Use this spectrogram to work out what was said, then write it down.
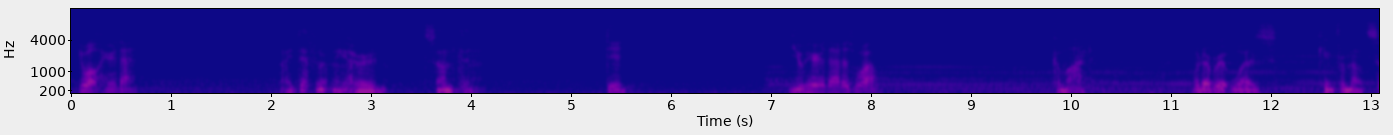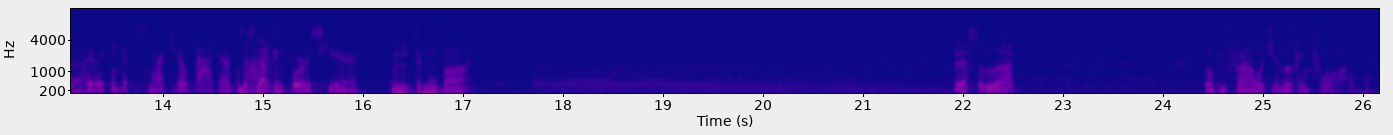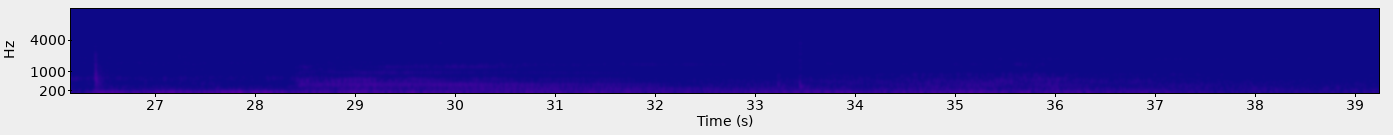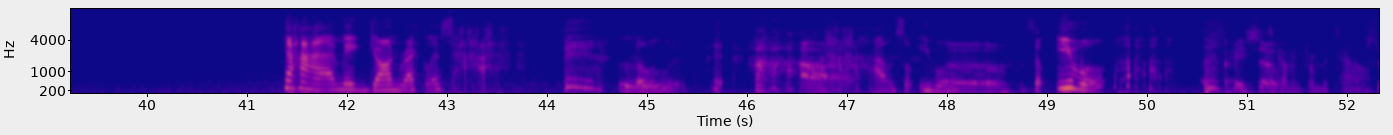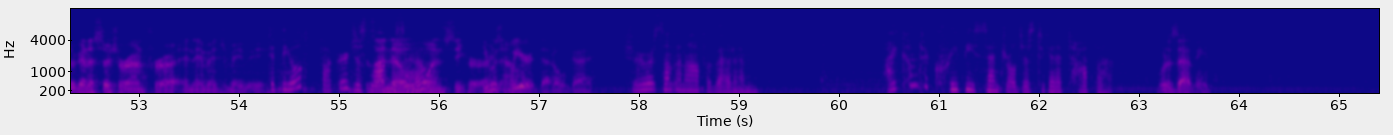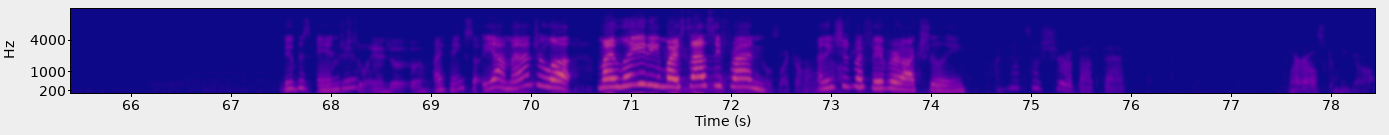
You all hear that? I definitely heard something. Did you hear that as well? Come on. Whatever it was came from outside. I really think it's smart to go back outside? Well, there's nothing for us here. We need to move on. Best of luck. Hope you find what you're looking for. make John reckless. Lol. I'm so evil. Uh, so evil. okay, so It's coming from the town. still gotta search around for a, an image, maybe. Did the old fucker just Because I lock us know out? one secret right He was now. weird, that old guy. Sure was something off about him. Why come to Creepy Central just to get a top up? What does that mean? Noob is Are you Andrew? still Angela? I think so. Yeah, I'm Angela. My lady, my sassy friend. Like I think she's my favorite actually. I'm not so sure about that. Where else can we go?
